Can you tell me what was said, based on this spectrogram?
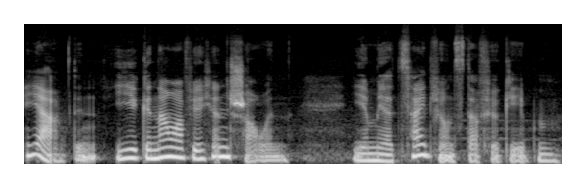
Ja, denn je genauer wir hinschauen, je mehr Zeit wir uns dafür geben,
